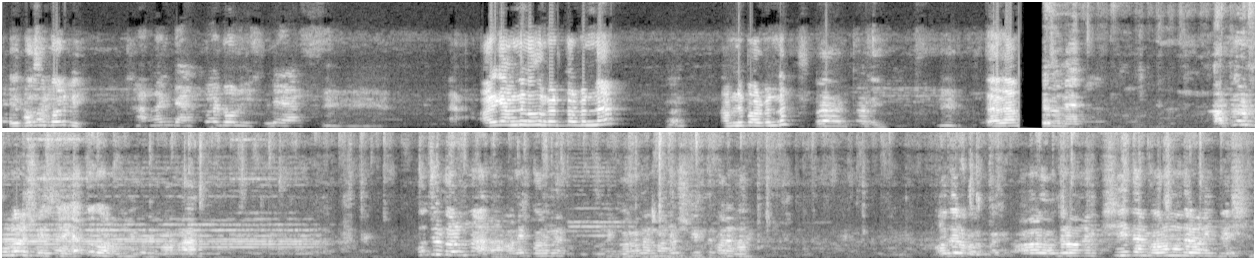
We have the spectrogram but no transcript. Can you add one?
তুই রে আপনি গোসল করতে পারবেন না? আপনি পারবেন না? তাহলে আপনার ফোন শেষ হয়, এত গরম গরম না, অনেক গরমে অনেক গরমে মানুষ টিকতে পারে না। ওদের। ওদের অনেক শীত আর গরম ওদের অনেক বেশি।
